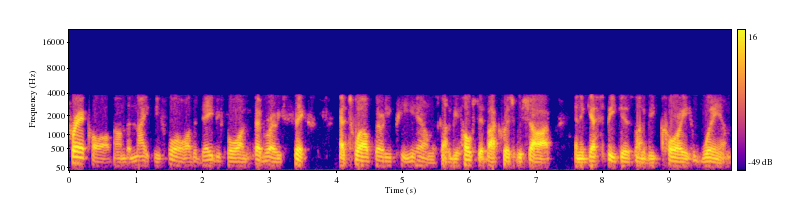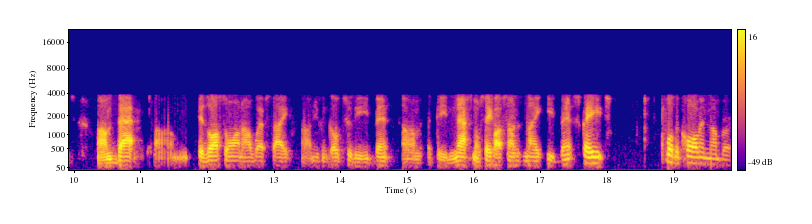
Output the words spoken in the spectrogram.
prayer call um, the night before or the day before on February 6th at 12:30 p.m. It's going to be hosted by Chris Broussard and the guest speaker is going to be Corey Williams. Um, that um, is also on our website. Um, you can go to the event um, at the National Save Our Sons Night events page for the call-in number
